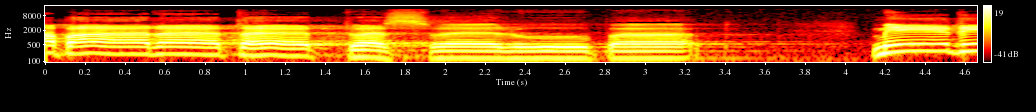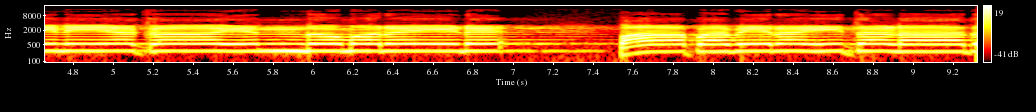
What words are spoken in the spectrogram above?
ಅಪಾರ ತತ್ವ ಸ್ವರೂಪ. ಮೇಧಿನಿಯ ಎಂದು ಮೊರೈಡೆ ಪಾಪ ವಿರಹಿತಳಾದ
